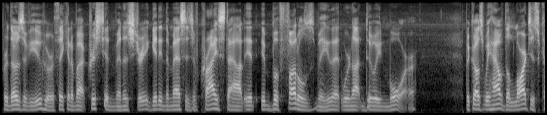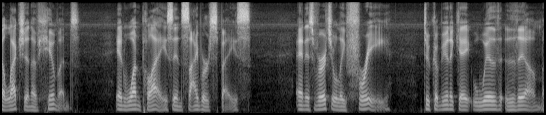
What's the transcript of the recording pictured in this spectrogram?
For those of you who are thinking about Christian ministry, getting the message of Christ out, it, it befuddles me that we're not doing more because we have the largest collection of humans in one place in cyberspace, and it's virtually free to communicate with them.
